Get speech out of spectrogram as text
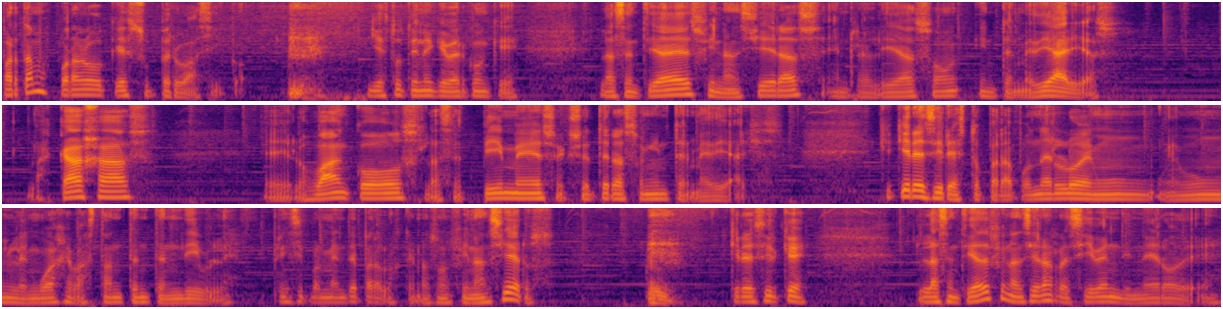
Partamos por algo que es súper básico. y esto tiene que ver con que las entidades financieras en realidad son intermediarias. Las cajas, eh, los bancos, las pymes, etcétera, son intermediarios. ¿Qué quiere decir esto? Para ponerlo en un, lenguaje bastante entendible, principalmente para los que no son financieros. quiere decir que las entidades financieras reciben dinero de,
